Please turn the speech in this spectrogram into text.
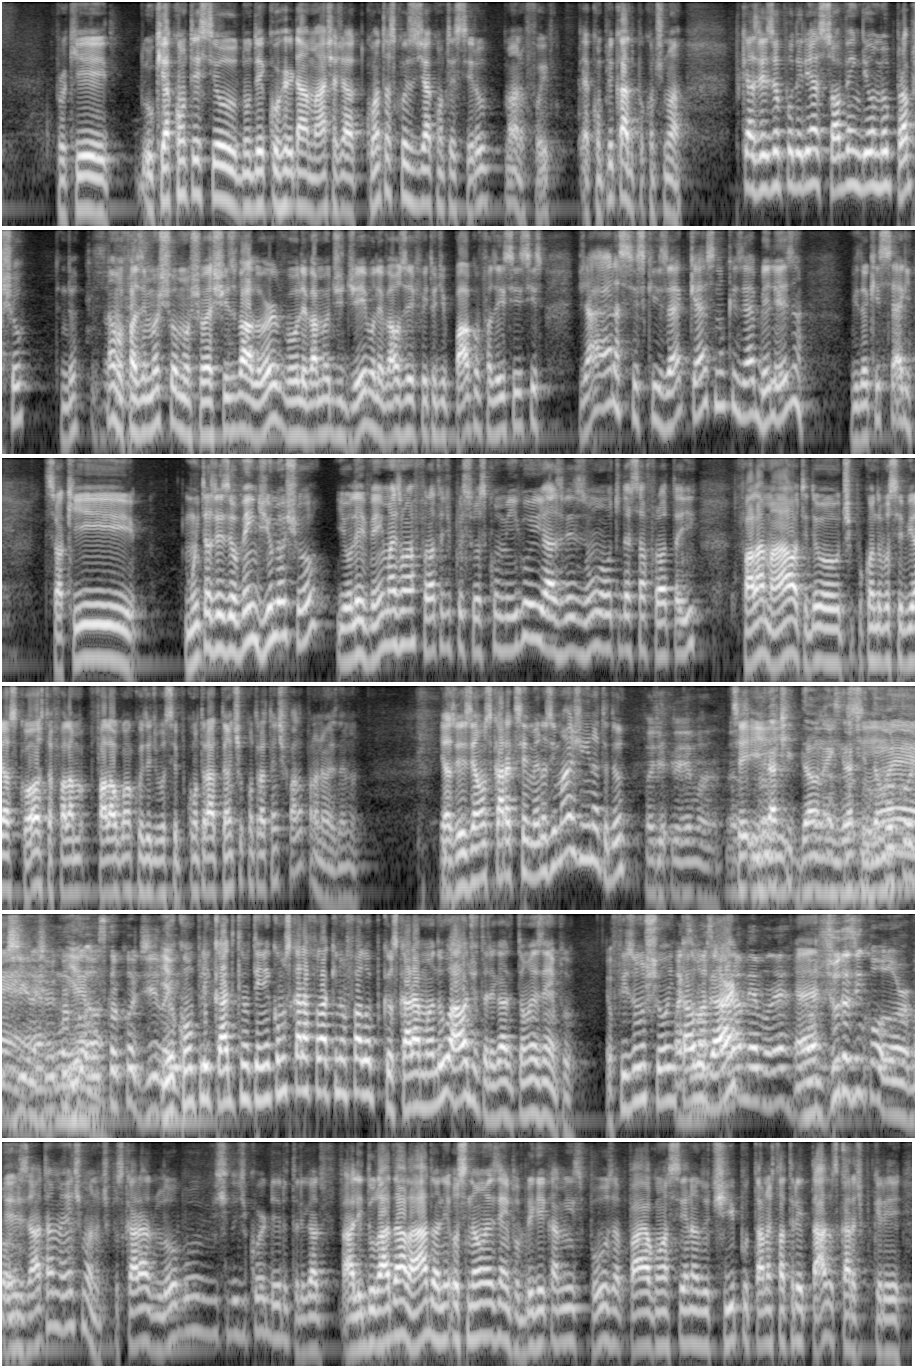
Porque o que aconteceu no decorrer da marcha, já quantas coisas já aconteceram, mano, foi é complicado pra continuar. Porque às vezes eu poderia só vender o meu próprio show, entendeu? Não, vou fazer meu show, meu show é X valor, vou levar meu DJ, vou levar os efeitos de palco, vou fazer isso, isso, isso. Já era, se quiser, quer, se não quiser, beleza. Vida que segue. Só que muitas vezes eu vendi o meu show e eu levei mais uma frota de pessoas comigo e às vezes um ou outro dessa frota aí fala mal, entendeu? Ou, tipo, quando você vira as costas, fala, fala alguma coisa de você pro contratante, o contratante fala pra nós, né, mano? E às vezes é uns caras que você menos imagina, entendeu? Pode crer, mano. Cê- e- Ingratidão, né? Ingratidão é, crocodilo, é chama ruim, de mano. uns crocodilos. E o complicado é que não tem nem como os caras falar que não falou, porque os caras mandam o áudio, tá ligado? Então, um exemplo, eu fiz um show em Pra tal lugar. mesmo, né? É. Judas incolor, mano. Exatamente, mano. Tipo, os caras lobo vestido de cordeiro, tá ligado? Ali do lado a lado, ali. Ou se não, um exemplo, briguei com a minha esposa, pá, alguma cena do tipo, tá, nós tá tretado, os caras, tipo, querer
